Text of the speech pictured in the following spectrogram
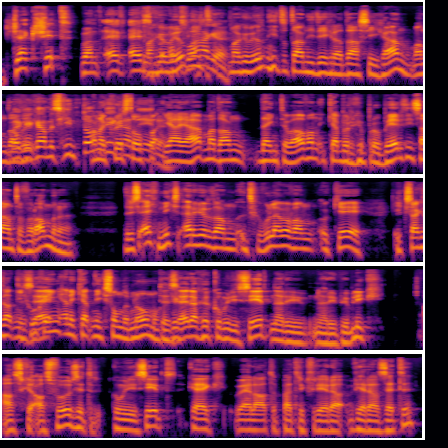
jack shit, want hij, hij is Maar je, wilt ontslagen. niet, maar je wilt niet tot aan die degradatie gaan. Want dat Maar je gaat misschien toch aan een Crystal degraderen. Pa- ja, ja, maar dan denk je wel van, ik heb er geprobeerd iets aan te veranderen. Er is echt niks erger dan het gevoel hebben van, oké, ik zag dat het niet goed ging en ik heb niks ondernomen. Tenzij dat je communiceert naar je, naar je publiek. Als je als voorzitter communiceert, kijk, wij laten Patrick Vieira, Vieira zitten,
